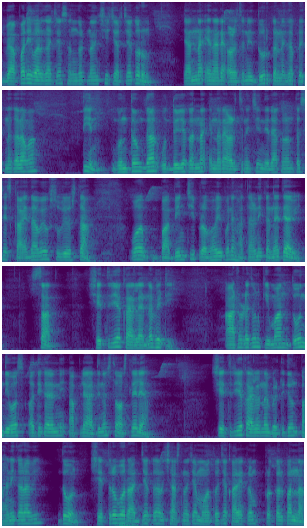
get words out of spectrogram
व्यापारी वर्गाच्या संघटनांशी चर्चा करून त्यांना येणाऱ्या अडचणी दूर करण्याचा प्रयत्न करावा. तीन गुंतवणूकदार उद्योजकांना येणाऱ्या अडचणीचे निराकरण तसेच कायदा व सुव्यवस्था व बाबींची प्रभावीपणे हाताळणी करण्यात यावी. सात क्षेत्रीय कार्यालयांना भेटी. आठवड्यातून किमान दोन दिवस अधिकाऱ्यांनी आपल्या अधीनस्थ असलेल्या क्षेत्रीय कार्यालयांना भेटी देऊन पाहणी करावी. दोन क्षेत्र व राज्य शासनाच्या महत्त्वाच्या कार्यक्रम प्रकल्पांना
